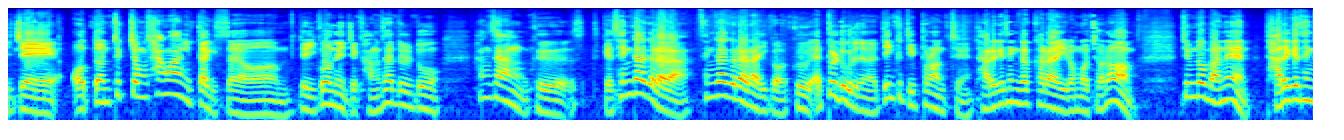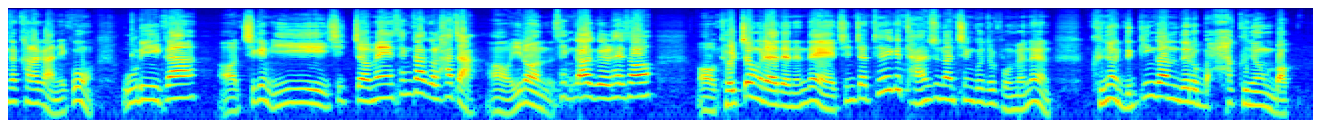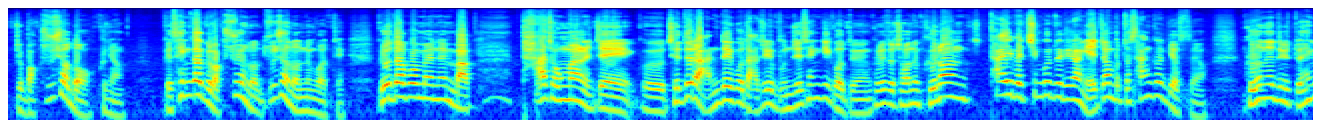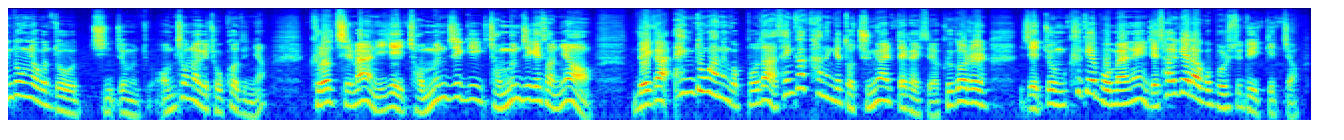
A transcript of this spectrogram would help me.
이제 어떤 특정 상황이 딱 있어요. 근데 이거는 이제 강사들도 항상 그 생각을 하라, 생각을 하라 이거 그 애플도 그러잖아요. think different, 다르게 생각하라 이런 것처럼 팀노바는 다르게 생각하라가 아니고 우리가 어, 지금 이 시점에 생각을 하자, 어, 이런 생각을 해서 어, 결정을 해야 되는데 진짜 되게 단순한 친구들 보면은 그냥 느낌 가는 대로 막 그냥 막저막 쑤셔 넣어 그냥 그 생각을 막 쑤셔 넣는 것 같아. 그러다 보면은 막 다 정말 이제 그 제대로 안 되고 나중에 문제 생기거든. 그래서 저는 그런 타입의 친구들이랑 예전부터 상극이었어요. 그런 애들이 또 행동력은 또 진짜 엄청나게 좋거든요. 그렇지만 이게 전문직이 전문직에선요. 내가 행동하는 것보다 생각하는 게 더 중요할 때가 있어요. 그거를 이제 좀 크게 보면은 이제 설계라고 볼 수도 있겠죠.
